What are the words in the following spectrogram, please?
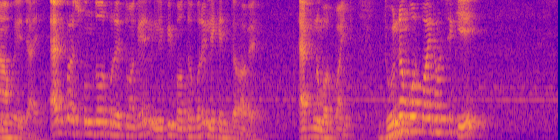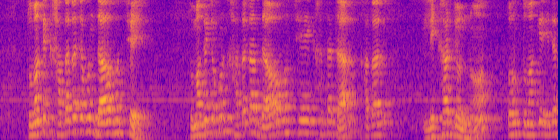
না হয়ে যায়। একবারে সুন্দর করে তোমাকে লিপিবদ্ধ করে লিখে দিতে হবে। এক নম্বর পয়েন্ট দুই নম্বর পয়েন্ট হচ্ছে কি, তোমাকে খাতাটা যখন দেওয়া হচ্ছে, তোমাকে যখন খাতাটা দেওয়া হচ্ছে, খাতাটা, খাতার লেখার জন্য তখন তোমাকে এটা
